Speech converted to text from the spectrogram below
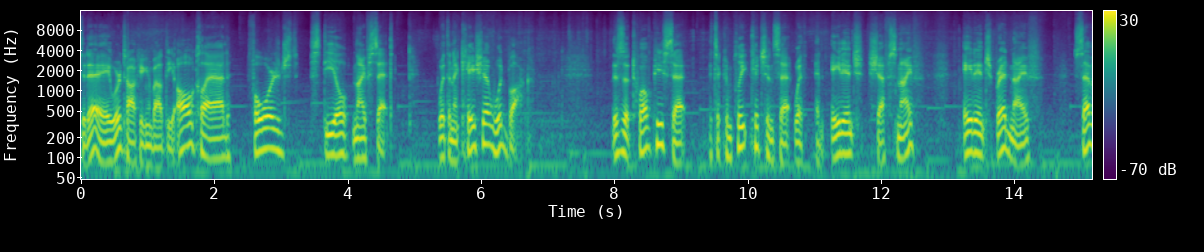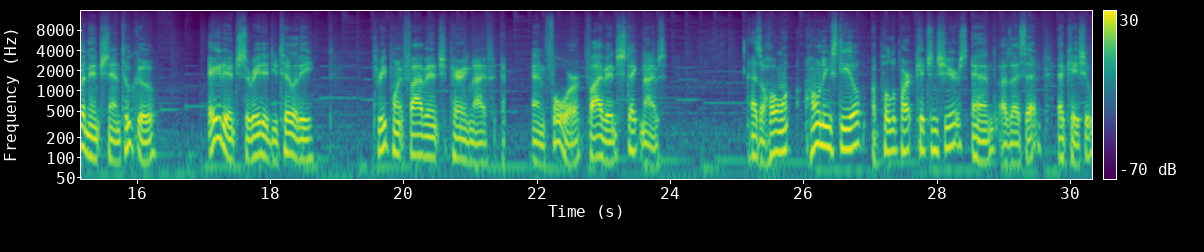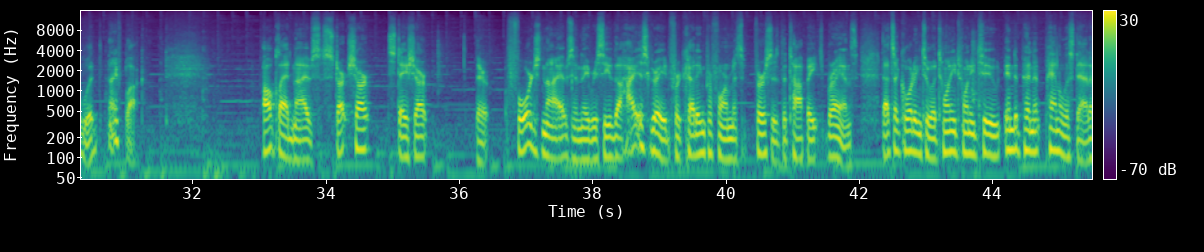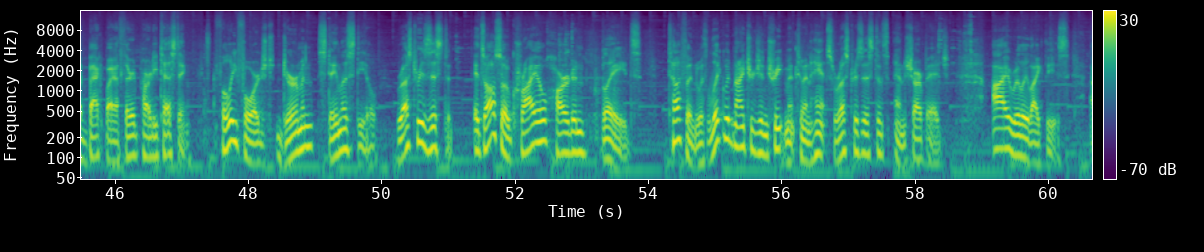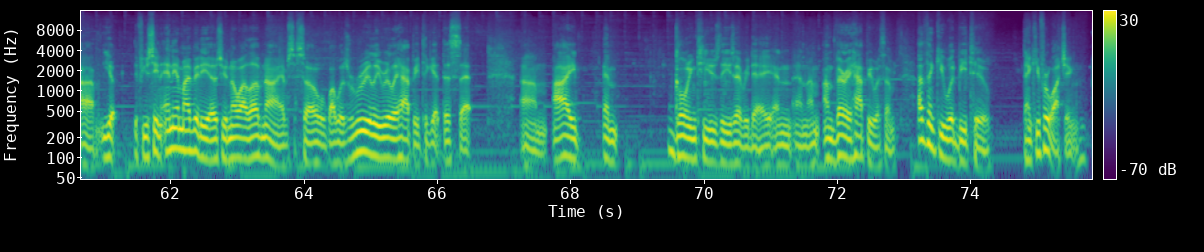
Today, we're talking about the All-Clad forged steel knife set with an acacia wood block. This is a 12 piece set. It's a complete kitchen set with an 8 inch chef's knife, 8 inch bread knife, 7 inch santoku, 8 inch serrated utility, 3.5 inch paring knife, and four 5 inch steak knives. Has a honing steel, a pull apart kitchen shears, and, as I said, acacia wood knife block. All-Clad knives start sharp, stay sharp. They're forged knives and they receive the highest grade for cutting performance versus the top eight brands. That's according to a 2022 independent panelist data backed by a third party testing. Fully forged German stainless steel, rust resistant. It's also cryo hardened blades, toughened with liquid nitrogen treatment to enhance rust resistance and sharp edge. I really like these. Um, you, if you've seen any of my videos, you know I love knives, so I was really, really happy to get this set. Um, I am going to use these every day, and, and I'm, I'm very happy with them. I think you would be too. Thank you for watching.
